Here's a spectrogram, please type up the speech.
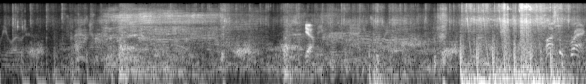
reload for. Yeah. Hostile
